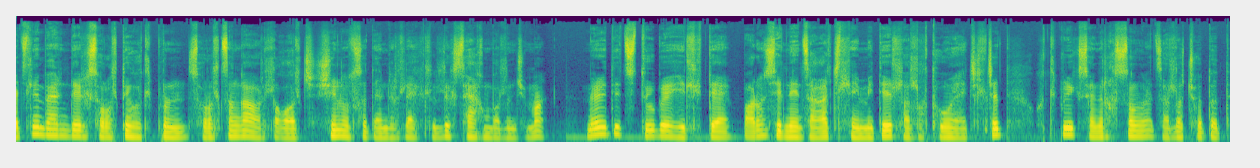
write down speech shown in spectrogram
Ажлын байран дээрх сургалтын хөтөлбөр нь суралцсангаа орлого олж шинэ улсад амьдралаа эхлүүлэх сайхан боломж юм а. Meredith Stube хэлэхдээ баруун Сиднейн цагаачлалын мэдээлэл олгох төвийн ажилчид хөтөлбөрийг сонирхсон залуучуудад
